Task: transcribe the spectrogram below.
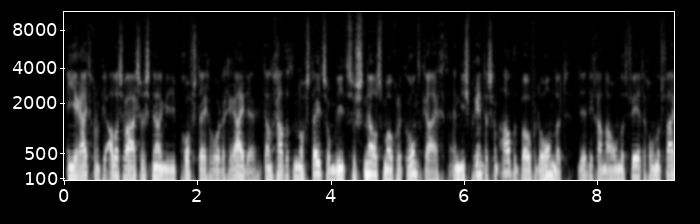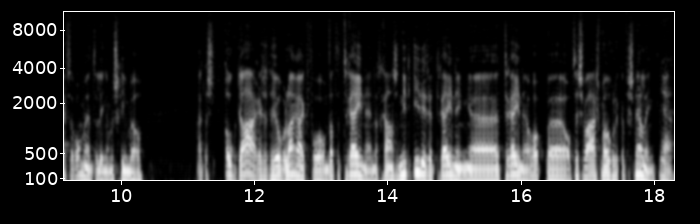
en je rijdt gewoon op je allerzwaarste versnelling die die profs tegenwoordig rijden, dan gaat het er nog steeds om wie het zo snel mogelijk rondkrijgt. En die sprinters gaan altijd boven de 100. Die, die gaan naar 140, 150 omwentelingen misschien wel. Nou, dus ook daar is het heel belangrijk voor om dat te trainen. En dat gaan ze niet iedere training eh, trainen op, eh, op de zwaarst mogelijke versnelling. Ja.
